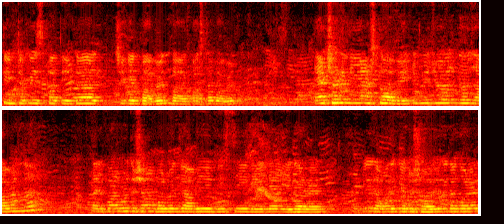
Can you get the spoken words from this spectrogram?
তিনটে পিস বা তিনটা চিকেন পাবেন বা পাঁচটা পাবেন। একসাথে নিয়ে আসতে হবে। ইন্ডিভিজুয়াল কেউ যাবেন না। তাহলে পরবর্তী সময় বলবেন যে আমি মিসি নেই না এই ধরনের। প্লিজ আমাদেরকে একটু সহযোগিতা করেন।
